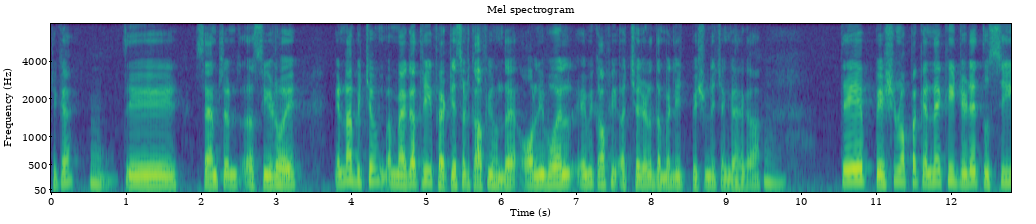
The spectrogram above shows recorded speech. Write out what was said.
ਠੀਕ ਹੈ। ਹੂੰ। ਤੇ ਸੈਮਸਨ ਸੀਡ ਹੋਏ। ਇਹਨਾਂ ਵਿੱਚ ਓਮੇਗਾ 3 ਫੈਟੀ ਐਸਿਡ ਕਾਫੀ ਹੁੰਦਾ ਹੈ 올ਿਵ ਆਇਲ ਇਹ ਵੀ ਕਾਫੀ ਅੱਛਾ ਜਿਹੜਾ ਦਮੇ ਲਈ ਪੇਸ਼ੈਂਟ ਲਈ ਚੰਗਾ ਹੈਗਾ। ਤੇ ਪੇਸ਼ੈਂਟ ਨੂੰ ਆਪਾਂ ਕਹਿੰਦੇ ਕਿ ਜਿਹੜੇ ਤੁਸੀਂ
